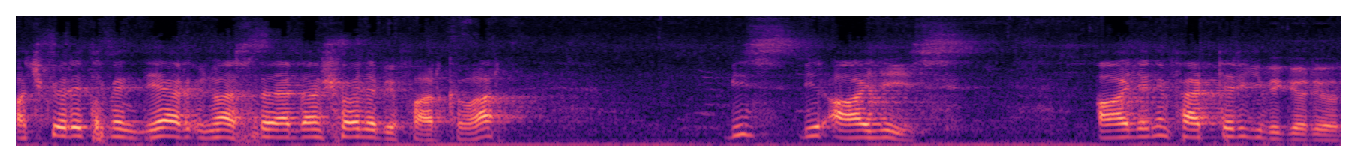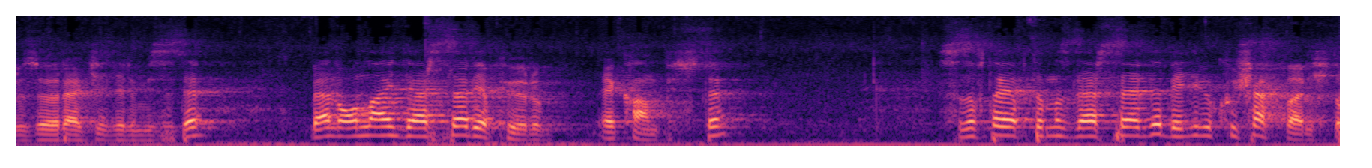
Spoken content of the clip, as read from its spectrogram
açık öğretimin diğer üniversitelerden şöyle bir farkı var. Biz bir aileyiz. Ailenin fertleri gibi görüyoruz öğrencilerimizi de. Ben online dersler yapıyorum e-kampüste. Sınıfta yaptığımız derslerde belli bir kuşak var işte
